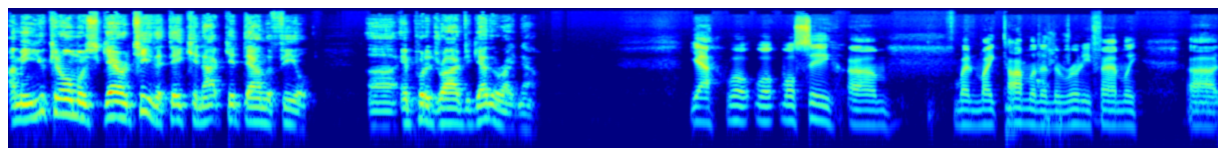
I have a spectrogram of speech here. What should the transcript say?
I mean, you can almost guarantee that they cannot get down the field uh, and put a drive together right now. Yeah, we'll we'll we'll see um, when Mike Tomlin and the Rooney family uh,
